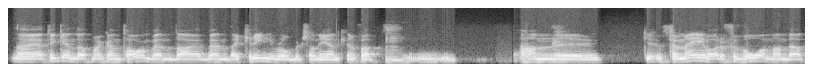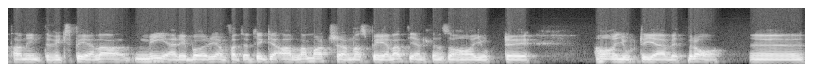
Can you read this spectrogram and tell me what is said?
nej, jag tycker ändå att man kan ta en vända, vända kring Robertson egentligen för att mm han, eh, för mig var det förvånande att han inte fick spela mer i början för att jag tycker alla matcher han har spelat egentligen så har han gjort det, har han gjort det jävligt bra. Eh,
